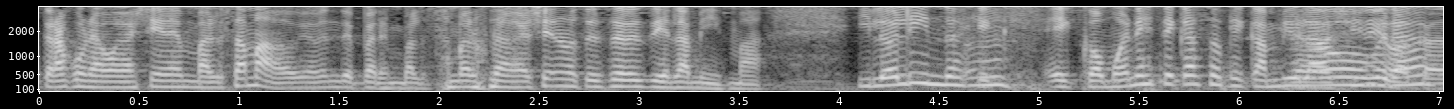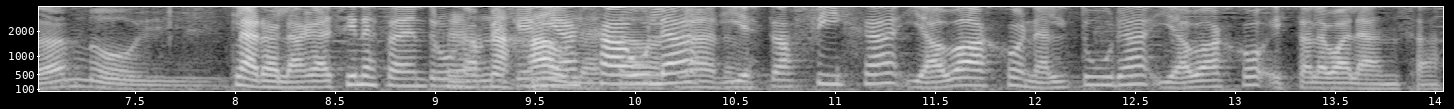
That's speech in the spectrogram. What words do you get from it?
trajo una gallina embalsamada, obviamente para embalsamar una gallina no se sabe si es la misma. Y lo lindo es que, eh, como en este caso que cambió la, gallina iba obra... cagando y... Claro, la gallina está dentro de una, pequeña jaula jaula, estaba, claro. y está fija y abajo, en altura, y abajo está la balanza.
